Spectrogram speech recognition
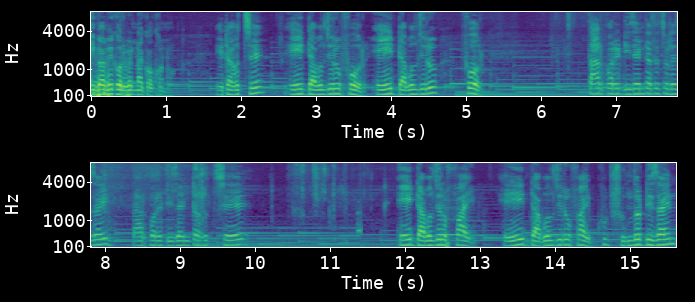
এইভাবে করবেন না কখনো। এটা হচ্ছে eight double zero four eight double zero four তারপরে ডিজাইনটাতে চলে যাই। তারপরে ডিজাইনটা হচ্ছে eight double zero five, eight double zero five, খুব সুন্দর ডিজাইন।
